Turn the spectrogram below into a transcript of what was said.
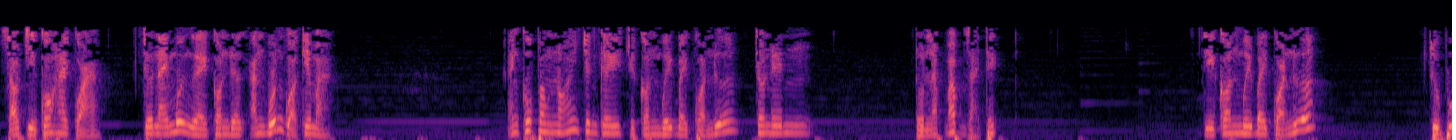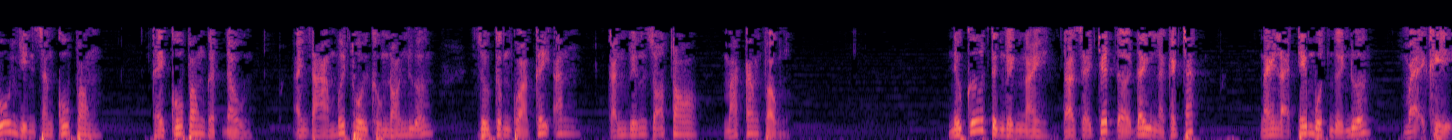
Sao chỉ có hai quả? Chỗ này mỗi người còn được ăn bốn quả kia mà. Anh Cố Phong nói trên cây chỉ còn 17 quả nữa, cho nên... Tôi lắp bắp giải thích. Chỉ còn 17 quả nữa. Chú Vũ nhìn sang Cố Phong, thấy Cố Phong gật đầu, anh ta mới thôi không nói nữa, rồi cầm quả cây ăn, cắn miếng rõ to, má căng phồng. Nếu cứ tình hình này, ta sẽ chết ở đây là cách chắc. Nay lại thêm một người nữa, mẹ khỉ.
